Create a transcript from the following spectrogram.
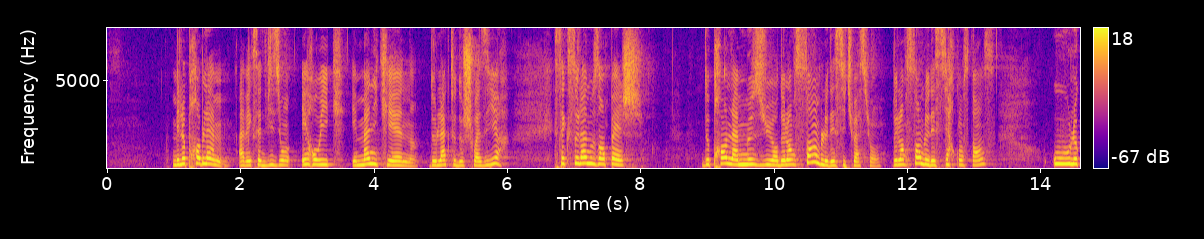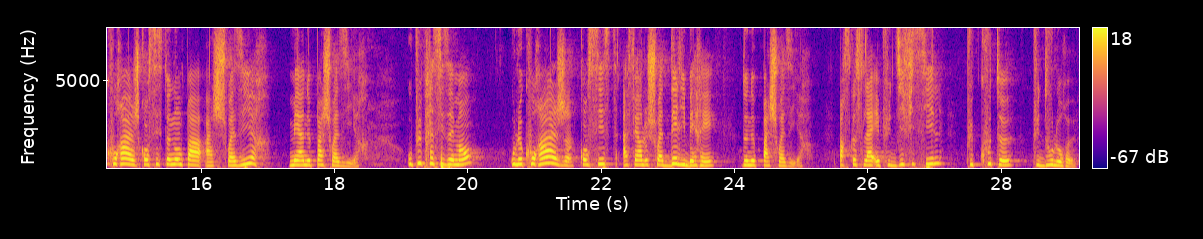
Mais le problème avec cette vision héroïque et manichéenne de l'acte de choisir, c'est que cela nous empêche de prendre la mesure de l'ensemble des situations, de l'ensemble des circonstances, où le courage consiste non pas à choisir, mais à ne pas choisir. Ou plus précisément, où le courage consiste à faire le choix délibéré de ne pas choisir, parce que cela est plus difficile, plus coûteux, plus douloureux.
